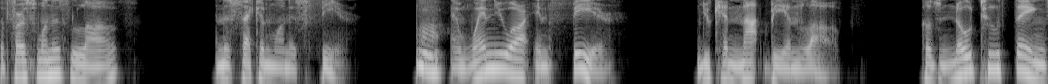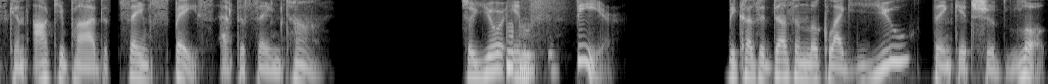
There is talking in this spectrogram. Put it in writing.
The first one is love, and the second one is fear. Mm. And when you are in fear, you cannot be in love because no two things can occupy the same space at the same time. So you're mm-hmm. in fear because it doesn't look like you think it should look,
